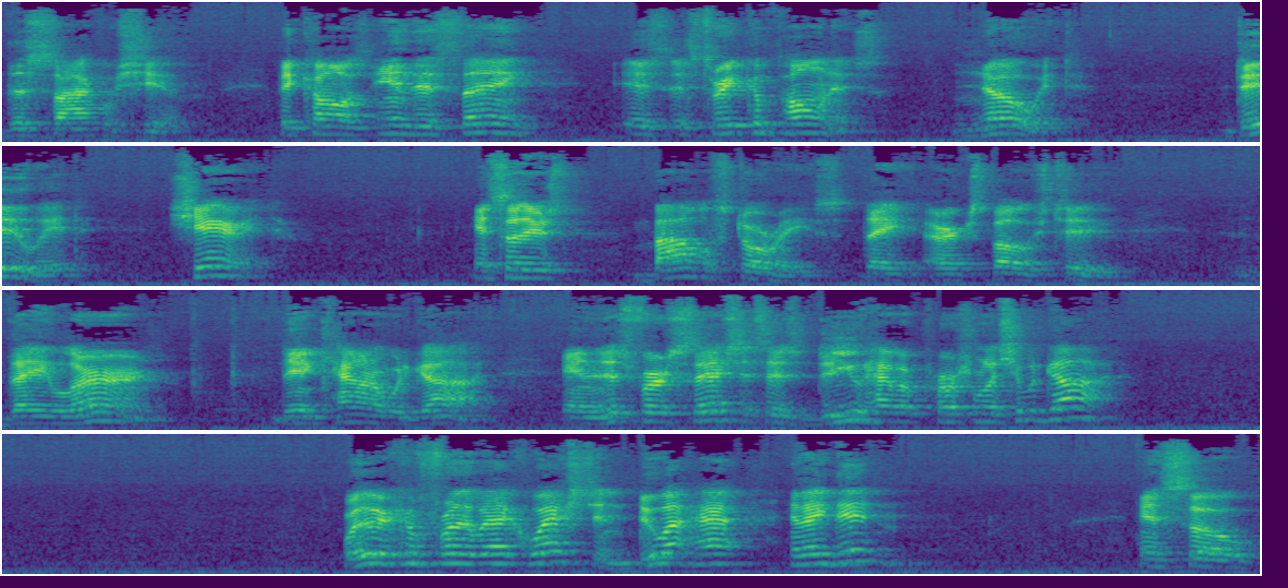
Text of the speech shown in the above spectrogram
discipleship. Because in this thing, it's, it's three components know it, do it, share it. And so there's Bible stories they are exposed to. They learn the encounter with God. And in this first session, it says, Do you have a personal relationship with God? Whether they're confronted with that question, do I have, and they didn't. And so,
